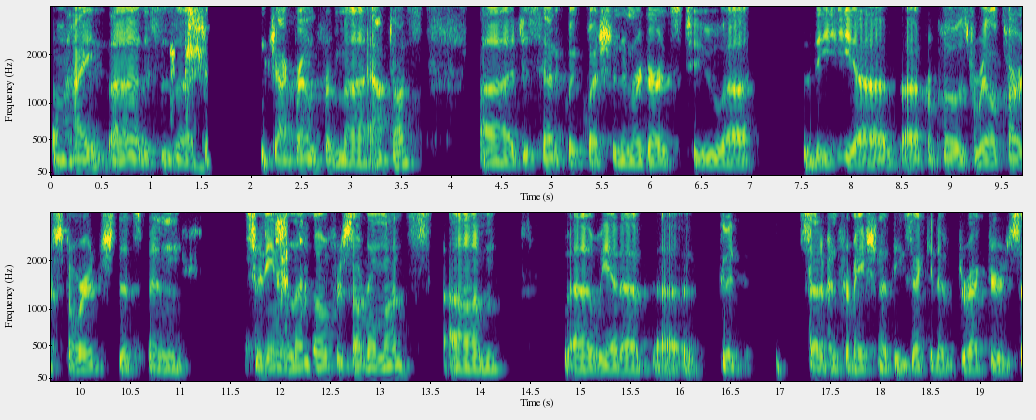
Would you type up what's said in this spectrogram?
Um, hi, uh, this is uh, Jack Brown from uh, Aptos. Uh, just had a quick question in regards to uh, the uh, proposed rail car storage that's been sitting in limbo for several months. Um, we had a, a good set of information at the executive director's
